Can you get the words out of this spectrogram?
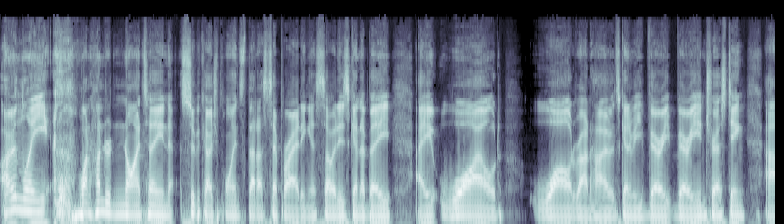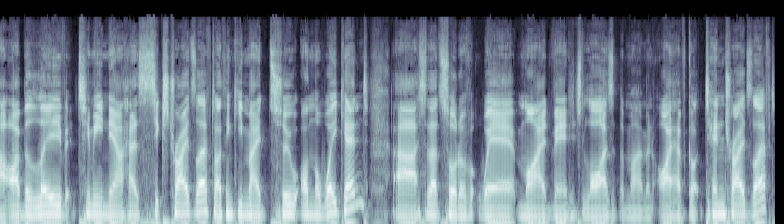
Only 119 Supercoach points that are separating us. So it is going to be a wild, wild run home. It's going to be very, very interesting. Uh, I believe Timmy now has six trades left. I think he made two on the weekend. Uh, so that's sort of where my advantage lies at the moment. I have got 10 trades left.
